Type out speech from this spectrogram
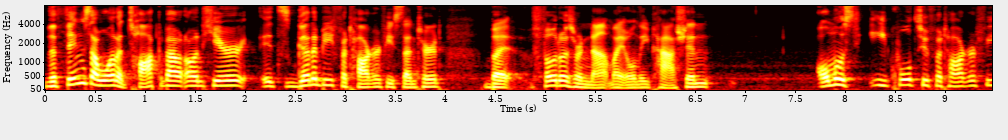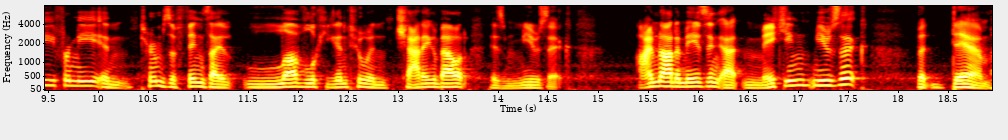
the things I want to talk about on here, it's gonna be photography centered, but photos are not my only passion almost equal to photography for me in terms of things I love looking into and chatting about is music. I'm not amazing at making music, but damn,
